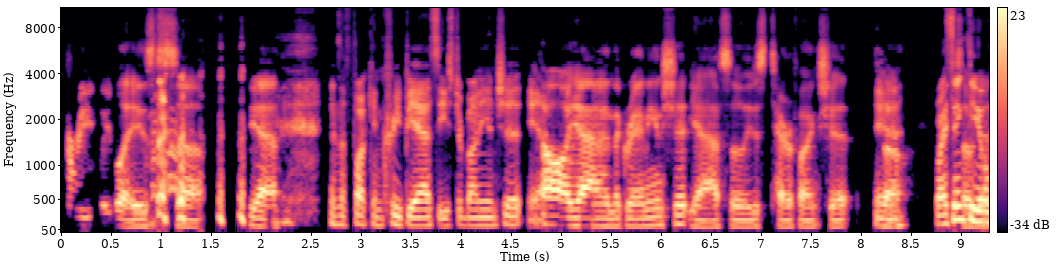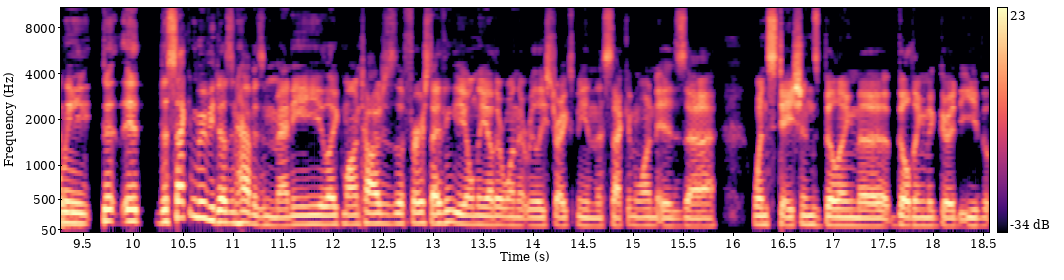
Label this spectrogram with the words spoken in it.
extremely blazed. So, yeah. and the fucking creepy ass Easter bunny and shit. Yeah. Oh yeah, and the granny and shit. Yeah, absolutely, just terrifying shit. Yeah. So, But I think so the good. only the, it the second movie doesn't have as many like montages as the first. I think the only other one that really strikes me in the second one is uh when Station's building the building the good evil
